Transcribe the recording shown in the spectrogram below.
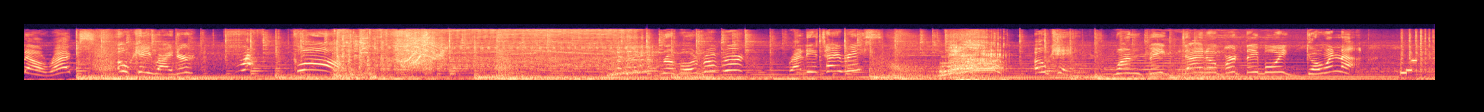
now, Rex. Okay, Ryder. Ruh, Claw! Rubber, rubber. Ready, Tyrese? Okay, one big dino birthday boy going up.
